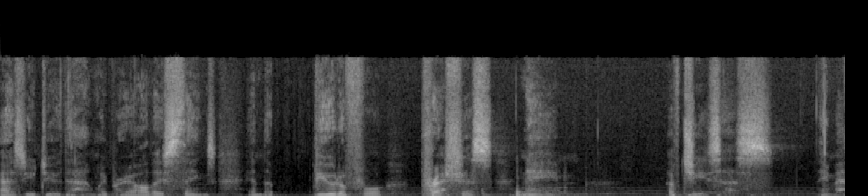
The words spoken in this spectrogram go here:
as you do that. We pray all these things in the beautiful, precious name of Jesus. Amen.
